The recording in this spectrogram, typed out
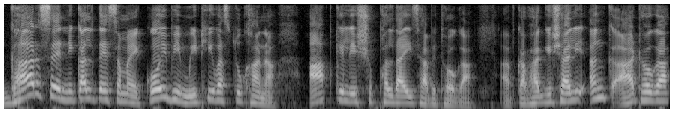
घर से निकलते समय कोई भी मीठी वस्तु खाना आपके लिए सुफलदायी फलदायी साबित होगा। आपका भाग्यशाली अंक आठ होगा।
